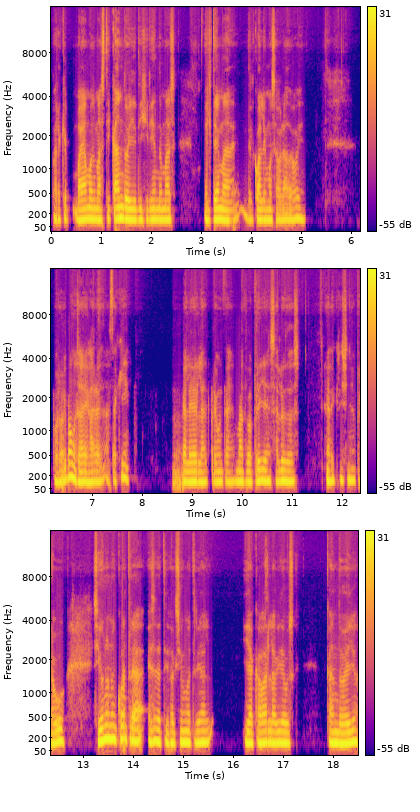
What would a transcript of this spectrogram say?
para que vayamos masticando y digiriendo más el tema del cual hemos hablado hoy. Por hoy vamos a dejar hasta aquí. Voy a leer la pregunta de Madhva Priya. Saludos. Hare Krishna, Prabhu. Si uno no encuentra esa satisfacción material y acabar la vida buscando ello,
